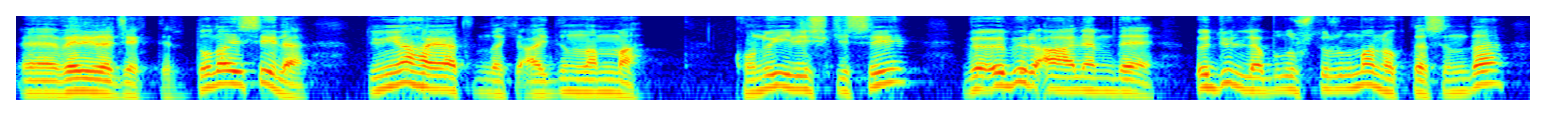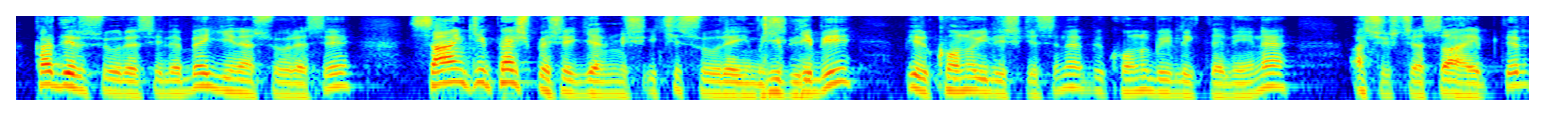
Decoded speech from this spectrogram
e, verilecektir. Dolayısıyla dünya hayatındaki aydınlanma, konu ilişkisi ve öbür alemde ödülle buluşturulma noktasında Kadir suresi ile Beyyine suresi sanki peş peşe gelmiş iki sureymiş Gibi. gibi bir konu ilişkisine, bir konu birlikteliğine açıkça sahiptir.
